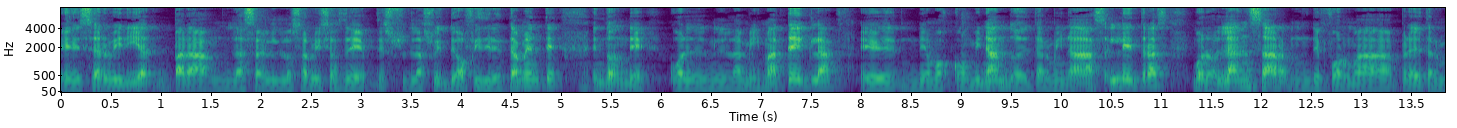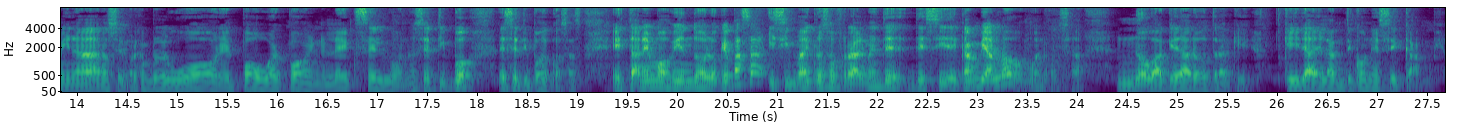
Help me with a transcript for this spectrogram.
eh, serviría para los servicios de, la suite de Office directamente, en donde con la misma tecla, eh, digamos, combinando determinadas letras, bueno, lanzar de forma predeterminada, no sé, por ejemplo, el Word, el PowerPoint, el Excel, bueno, ese tipo, ese tipo de cosas. Estaremos viendo lo que pasa y si Microsoft realmente decide cambiarlo, bueno, o sea, no va a quedar otra que, que ir adelante con ese cambio.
